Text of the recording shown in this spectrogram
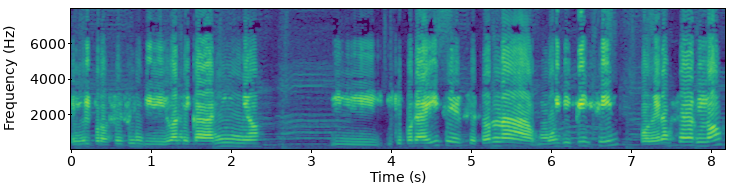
es el proceso individual de cada niño y, que por ahí se, se torna muy difícil poder hacerlo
